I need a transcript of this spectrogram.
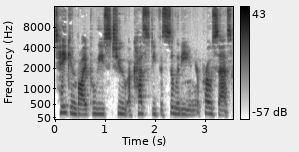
taken by police to a custody facility and you're processed.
